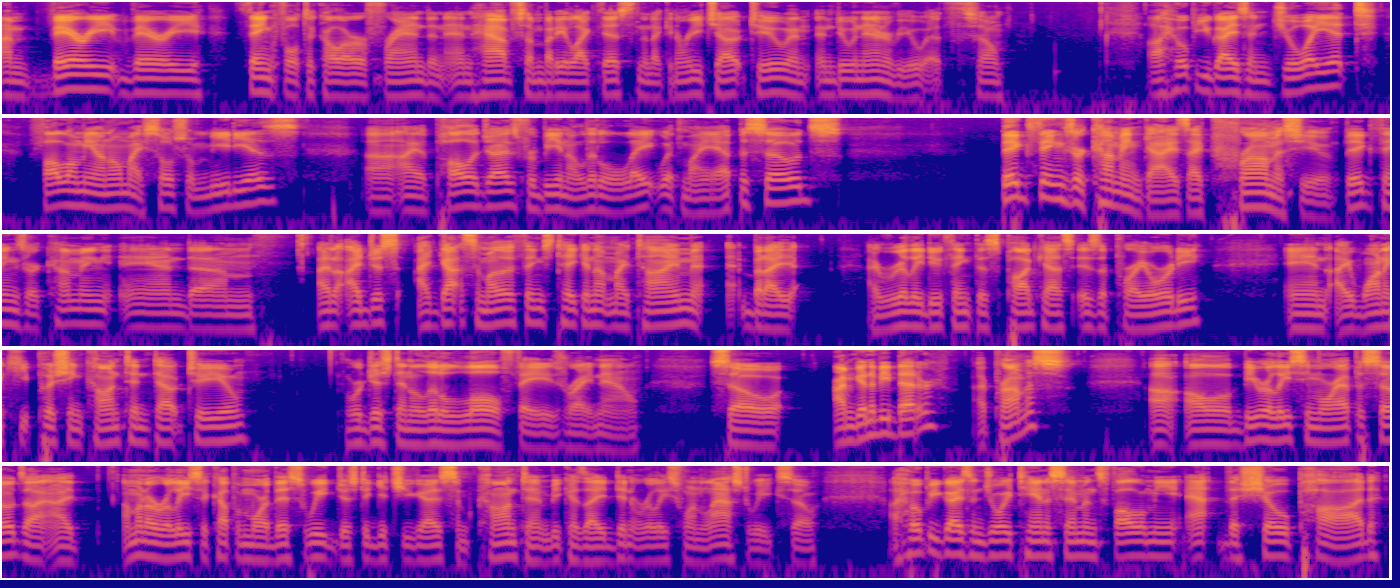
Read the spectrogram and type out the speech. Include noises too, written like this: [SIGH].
I'm very, very thankful to call her a friend and, and have somebody like this that I can reach out to and, and do an interview with. So I hope you guys enjoy it. Follow me on all my social medias. Uh, I apologize for being a little late with my episodes. Big things are coming, guys. I promise you. Big things are coming, and um, I, I just I got some other things taking up my time, but I I really do think this podcast is a priority, and I want to keep pushing content out to you. We're just in a little lull phase right now, so I'm gonna be better. I promise. Uh, I'll be releasing more episodes. I, I I'm gonna release a couple more this week just to get you guys some content because I didn't release one last week. So I hope you guys enjoy Tana Simmons. Follow me at the show pod.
